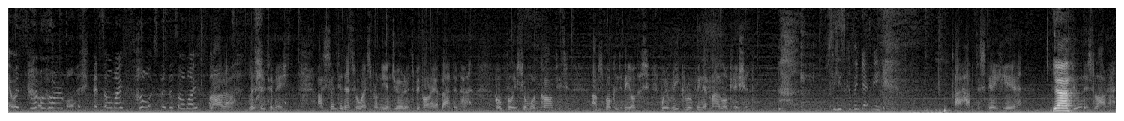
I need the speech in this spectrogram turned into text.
It was so horrible. It's all my fault. This is all my fault. Lara, listen to me. I sent an SOS from the Endurance before I abandoned her. Hopefully someone caught it. I've spoken to the others. We're regrouping at my location. Please come and get me. I have to stay here. Yeah. Do this, Lara.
